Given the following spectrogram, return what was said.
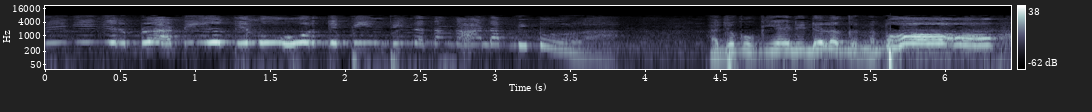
Digigir belah dia di luhur di pingping datang ke handap dibelah. Aja ku kiai di dulu kena tohok.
